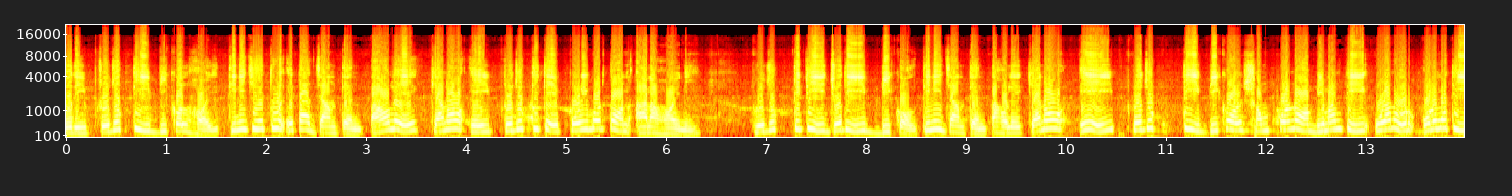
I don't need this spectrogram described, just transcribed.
যদি প্রযুক্তি বিকল হয়, তিনি যেহেতু এটা জানতেন, তাহলে কেন এই প্রযুক্তিতে পরিবর্তন আনা হয়নি? প্রযুক্তিটি যদি বিকল তিনি জানতেন, তাহলে কেন এই প্রযুক্তি বিকল সম্পূর্ণ বিমানটি উড়ানোর অনুমতি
